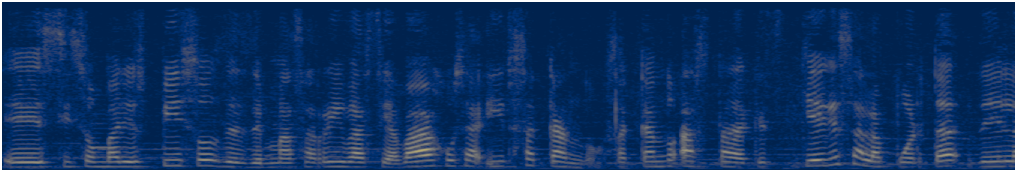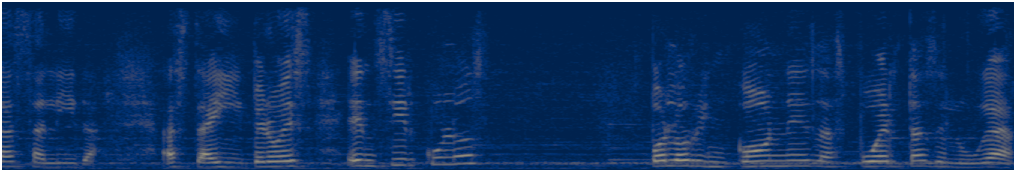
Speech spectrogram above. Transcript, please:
eh, si son varios pisos, desde más arriba hacia abajo, o sea, ir sacando, sacando hasta que llegues a la puerta de la salida, hasta ahí, pero es en círculos por los rincones, las puertas del lugar.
